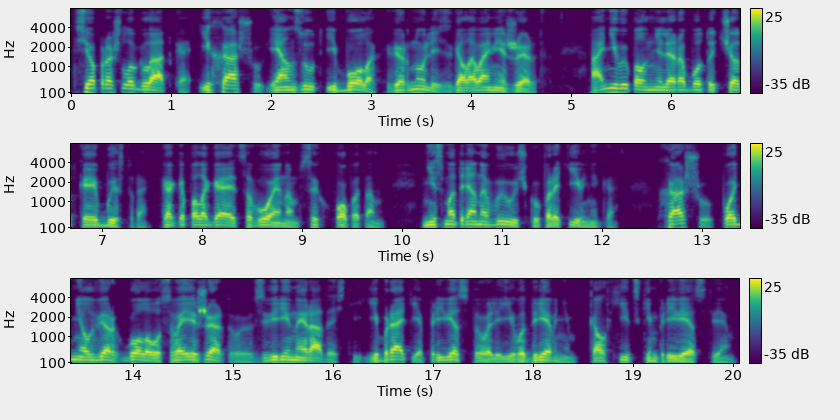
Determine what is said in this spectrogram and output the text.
Все прошло гладко, и Хашу, и Анзут, и Болох вернулись с головами жертв. Они выполнили работу четко и быстро, как и полагается воинам с их опытом, несмотря на выучку противника. Хашу поднял вверх голову своей жертвы в звериной радости, и братья приветствовали его древним колхидским приветствием.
